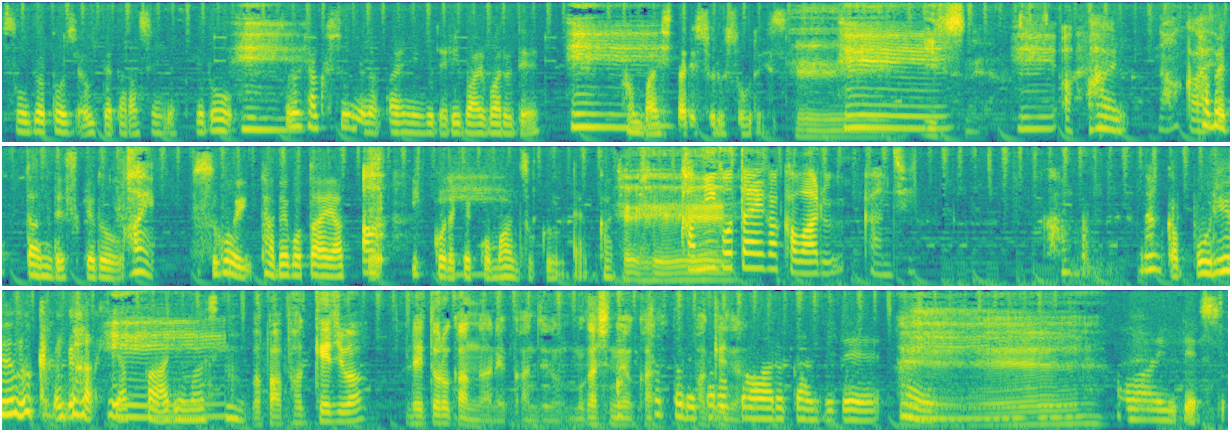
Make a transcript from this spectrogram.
創業当時は売ってたらしいんですけど、へそれをー100周年のタイミングでリバイバルで販売したりするそうです。へえいいですね。あはい、なんか食べたんですけど、はい。すごい食べ応えあってあ、1個で結構満足みたいな感じ。噛み応えが変わる感じ。なんかボリューム感がやっぱあります。パッケージは？レトロ感のある感じの昔のかちょっとレトロパッケージ感ある感じで、はへい、え可愛い。です。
